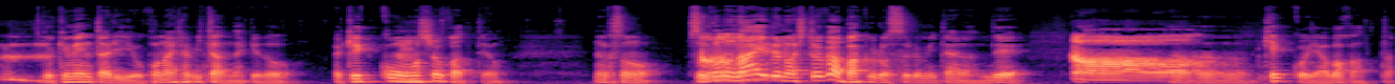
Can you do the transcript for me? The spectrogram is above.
うんドキュメンタリーをこの間見たんだけど、結構面白かったよ。なんかその、そこの内部の人が暴露するみたいなんで、うんああ、うんうん、結構やばかった。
